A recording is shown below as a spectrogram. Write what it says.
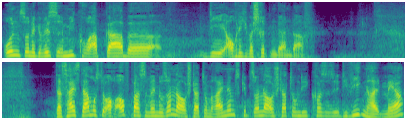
und so eine gewisse Mikroabgabe, die auch nicht überschritten werden darf. Das heißt, da musst du auch aufpassen, wenn du Sonderausstattung reinnimmst. Gibt Sonderausstattung, die kosten, die wiegen halt mehr.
